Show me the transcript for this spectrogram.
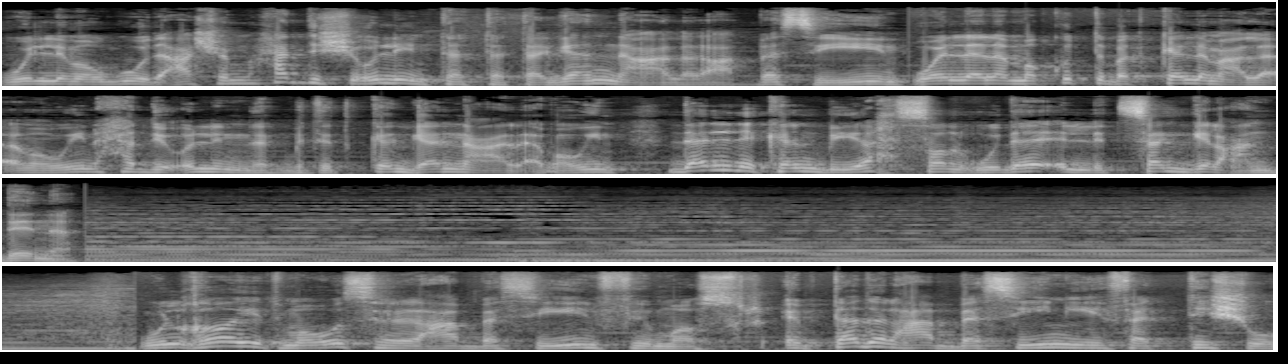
واللي موجود. عشان ما حدش يقول لي أنت تتجنى على العباسيين ولا لما كنت بتكلم على الامويين حد يقول لي إنك بتتجنى على الأمويين. ده اللي كان بيحصل وده اللي اتسجل عندنا. ولغاية ما وصل العباسيين في مصر ابتدى العباسيين يفتشوا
